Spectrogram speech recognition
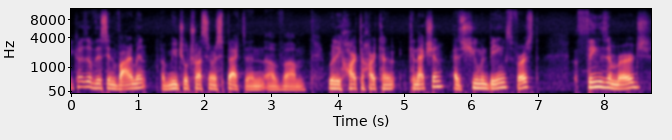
Because of this environment of mutual trust and respect and of um, really heart-to-heart con connection as human beings first, things emerge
